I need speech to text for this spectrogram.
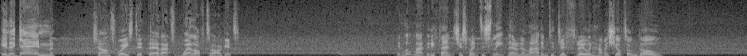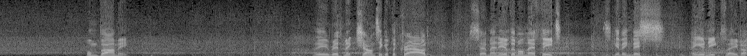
In again! Chance wasted there, that's well off target. It looked like the defence just went to sleep there and allowed him to drift through and have a shot on goal. M'Bami. The rhythmic chanting of the crowd. So many of them on their feet. It's giving this a unique flavour.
